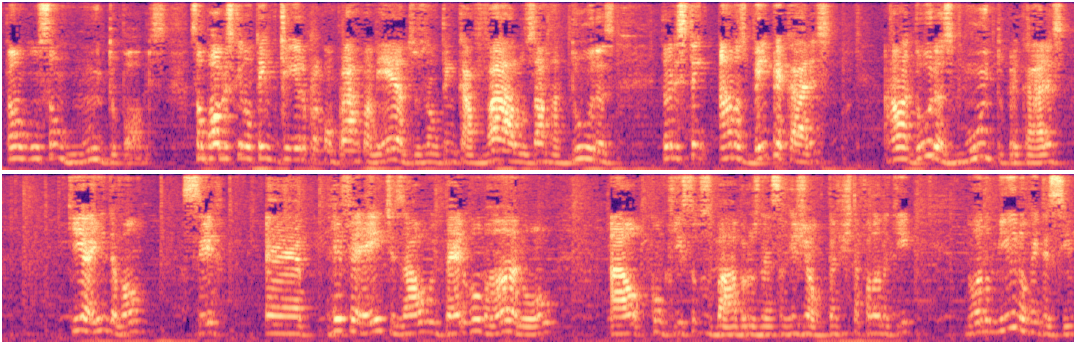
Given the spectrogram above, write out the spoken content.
Então alguns são muito pobres. São pobres que não têm dinheiro para comprar armamentos, não têm cavalos, armaduras. Então eles têm armas bem precárias, armaduras muito precárias, que ainda vão ser é, referentes ao Império Romano ou à conquista dos bárbaros nessa região. Então a gente está falando aqui no ano 1095,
